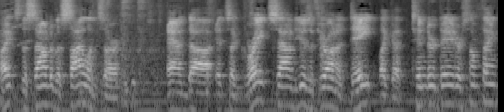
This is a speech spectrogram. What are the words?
right? It's the sound of a silencer. And uh, it's a great sound to use if you're on a date, like a Tinder date or something,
